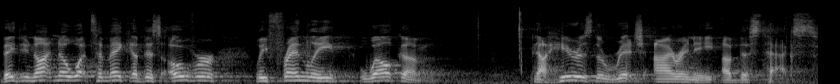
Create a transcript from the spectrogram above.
They do not know what to make of this overly friendly welcome. Now, here is the rich irony of this text.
